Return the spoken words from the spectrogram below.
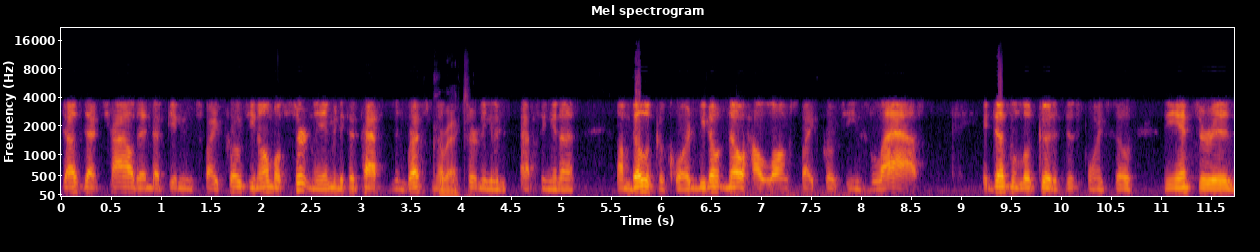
Does that child end up getting spike protein? Almost certainly. I mean, if it passes in breast milk, Correct. it's certainly going to be passing in a umbilical cord. We don't know how long spike proteins last. It doesn't look good at this point. So the answer is,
